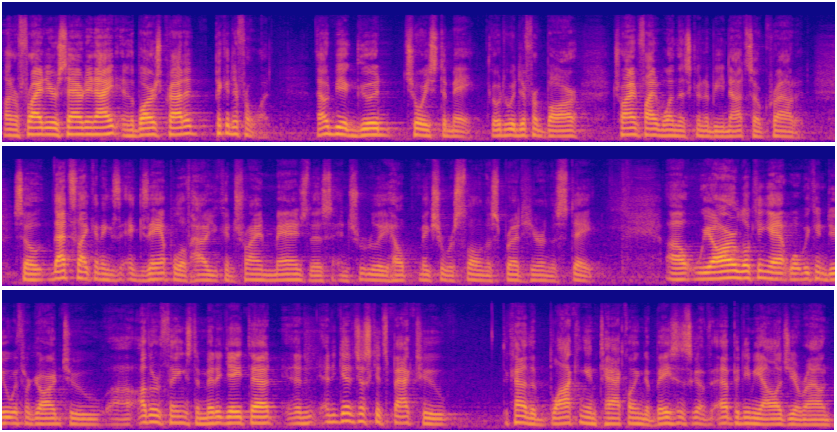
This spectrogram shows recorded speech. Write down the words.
on a Friday or Saturday night and the bar's crowded, pick a different one. That would be a good choice to make. Go to a different bar, try and find one that's going to be not so crowded. So that's like an ex- example of how you can try and manage this and to really help make sure we're slowing the spread here in the state. Uh, we are looking at what we can do with regard to uh, other things to mitigate that. And, and again, it just gets back to the kind of the blocking and tackling, the basis of epidemiology around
